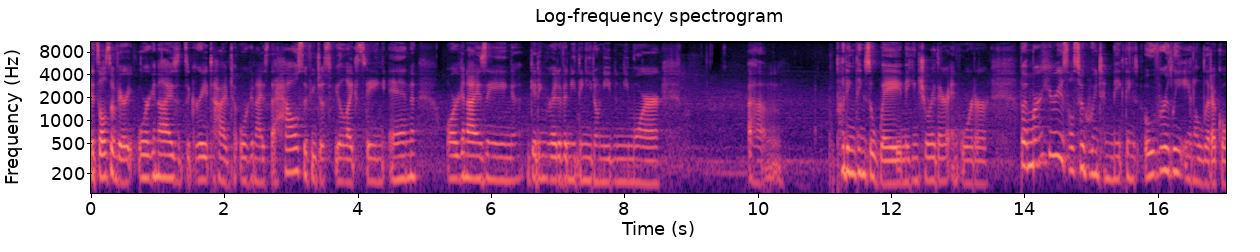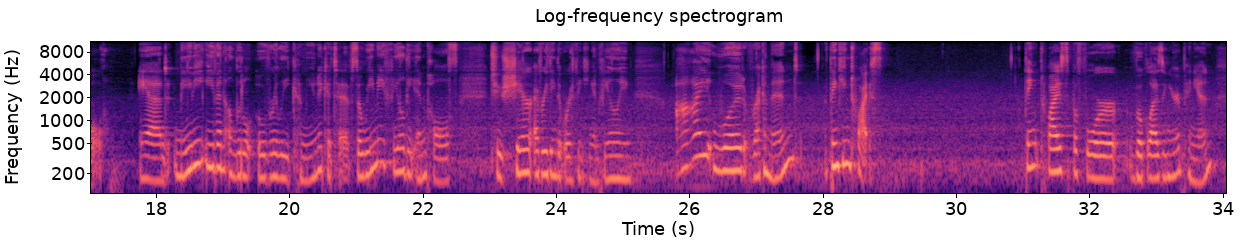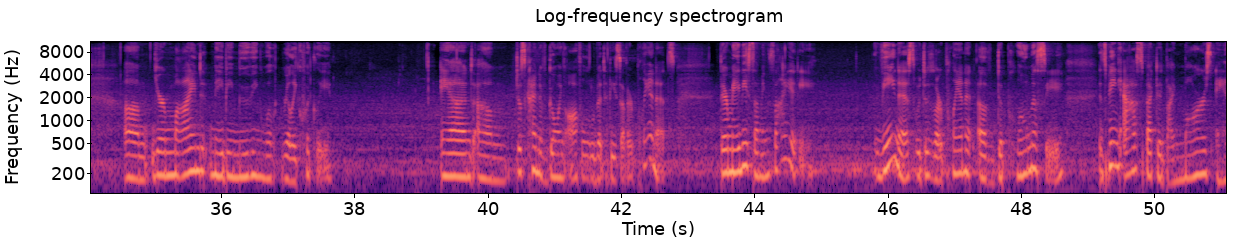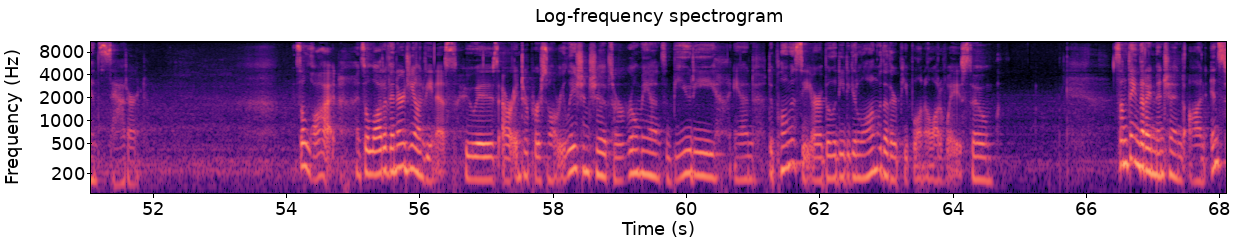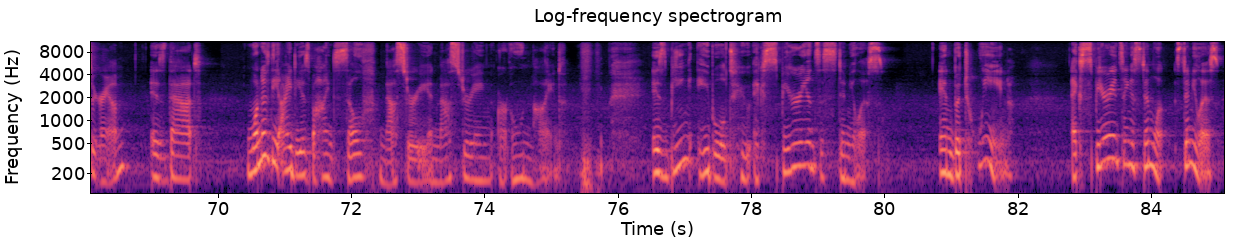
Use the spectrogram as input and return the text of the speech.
it's also very organized. It's a great time to organize the house if you just feel like staying in, organizing, getting rid of anything you don't need anymore, um, putting things away, making sure they're in order. But Mercury is also going to make things overly analytical, and maybe even a little overly communicative. So we may feel the impulse to share everything that we're thinking and feeling. I would recommend thinking twice. think twice before vocalizing your opinion. Um, your mind may be moving really quickly. And um, just kind of going off a little bit to these other planets, there may be some anxiety. Venus, which is our planet of diplomacy, is being aspected by Mars and Saturn. It's a lot. It's a lot of energy on Venus, who is our interpersonal relationships, our romance, beauty, and diplomacy, our ability to get along with other people in a lot of ways. So, something that I mentioned on Instagram is that one of the ideas behind self mastery and mastering our own mind is being able to experience a stimulus in between experiencing a stimul- stimulus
